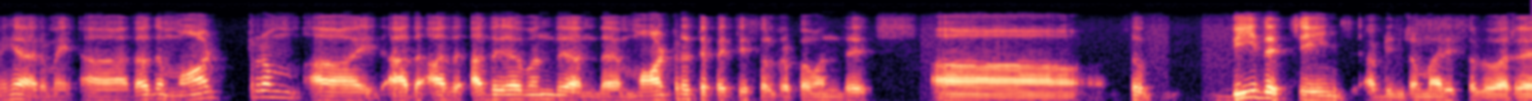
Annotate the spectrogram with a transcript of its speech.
மிக அருமை. அதாவது மாற்றம் அது அது அது வந்து அந்த மாற்றத்தை பற்றி சொல்றப்ப வந்து பி த சேஞ்ச் அப்படின்ற மாதிரி சொல்லுவாரு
